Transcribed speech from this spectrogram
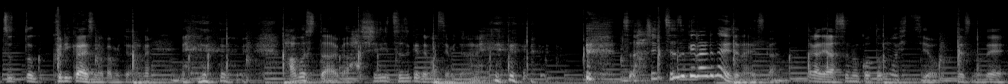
ずっと繰り返すのかみたいなね。ハムスターが走り続けてますよみたいなね。走り続けられないじゃないですか。だから休むことも必要ですので、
